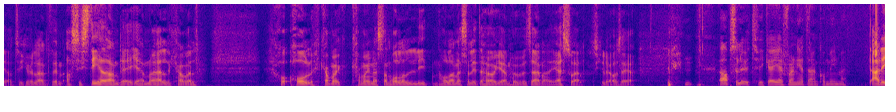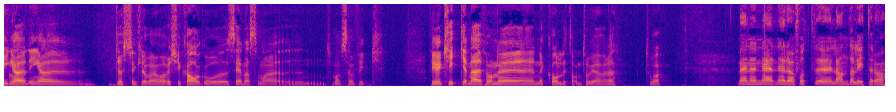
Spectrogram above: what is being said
jag tycker väl att en assisterande i NHL kan väl håll, kan, man, kan man ju nästan hålla, lite, hålla nästan lite högre än huvudtränare i SHL skulle jag säga. Ja, absolut, vilka erfarenheter han kom in med. Ja, det är inga, det är inga dussinklubbar. Det var väl Chicago senast som man, som man sen fick, fick kicken därifrån eh, när Colliton tog över det, tror jag. Men eh, när, när du har fått eh, landa lite då,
